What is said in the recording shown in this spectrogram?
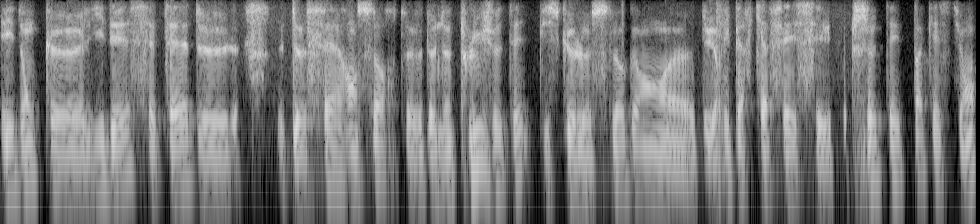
et donc l'idée c'était de, de faire en sorte de ne plus jeter, puisque le slogan du Repair Café c'est jeter pas question.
